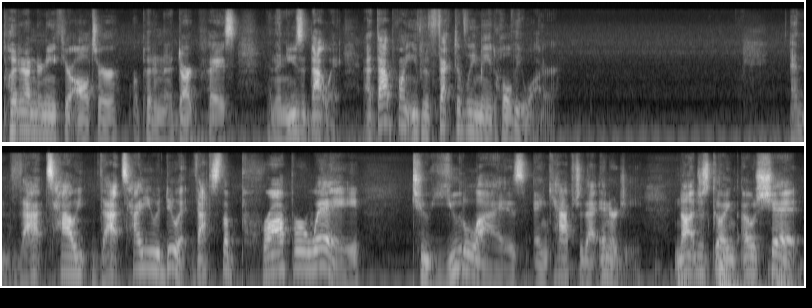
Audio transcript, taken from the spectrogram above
put it underneath your altar, or put it in a dark place, and then use it that way. At that point, you've effectively made holy water. And that's how that's how you would do it. That's the proper way to utilize and capture that energy. Not just going, "Oh shit,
